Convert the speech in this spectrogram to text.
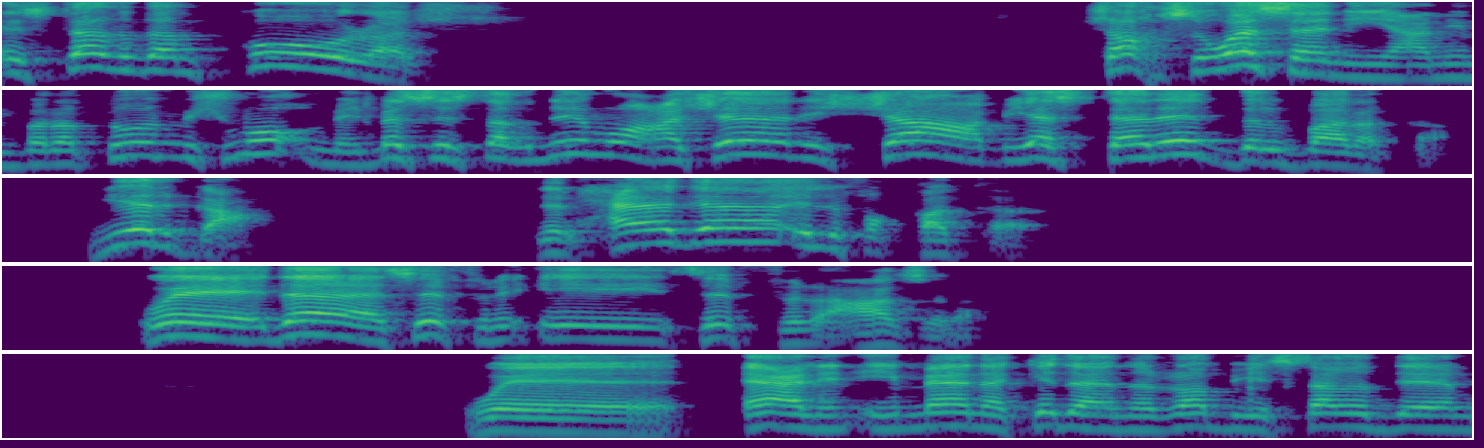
استخدم كورش. شخص وثني يعني إمبراطور مش مؤمن بس استخدمه عشان الشعب يسترد البركة يرجع للحاجة اللي فقدها. وده سفر إيه؟ سفر عذراء واعلن إيمانك كده إن الرب يستخدم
